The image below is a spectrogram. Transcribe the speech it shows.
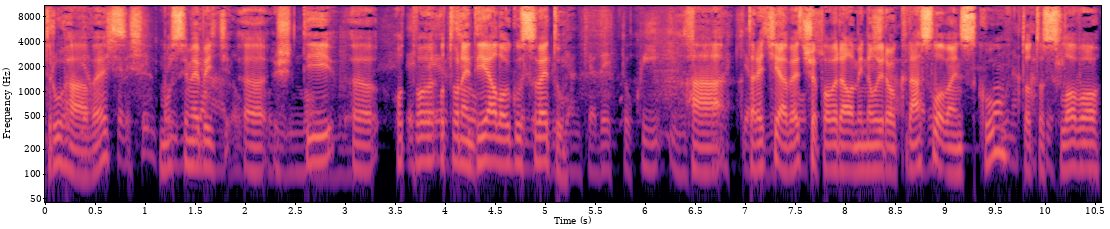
Druhá vec, musíme byť e, vždy e, otvorený dialógu svetu. A tretia vec, čo povedal minulý rok na Slovensku, toto slovo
